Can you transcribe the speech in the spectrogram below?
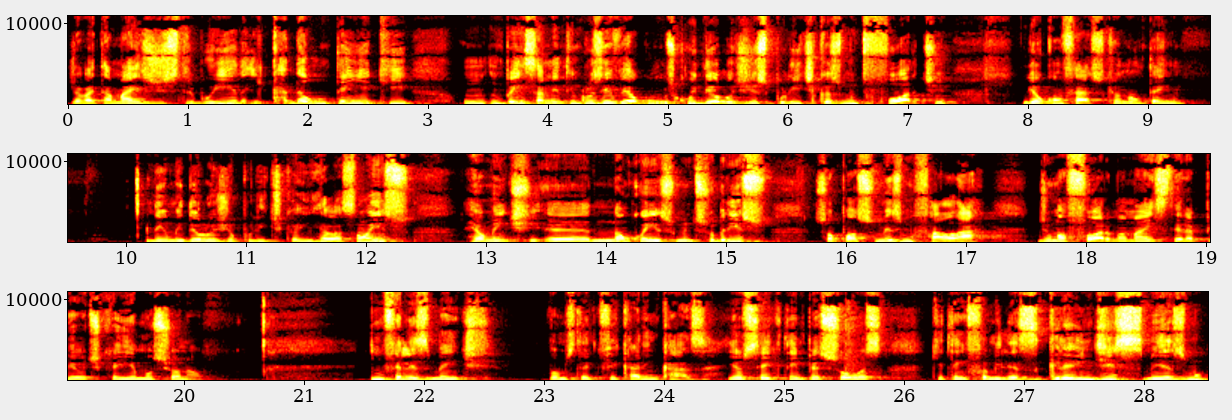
já vai estar mais distribuída. E cada um tem aqui um, um pensamento, inclusive alguns com ideologias políticas muito fortes e eu confesso que eu não tenho nenhuma ideologia política em relação a isso. Realmente eh, não conheço muito sobre isso, só posso mesmo falar de uma forma mais terapêutica e emocional. Infelizmente, vamos ter que ficar em casa. E eu sei que tem pessoas que têm famílias grandes mesmo.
